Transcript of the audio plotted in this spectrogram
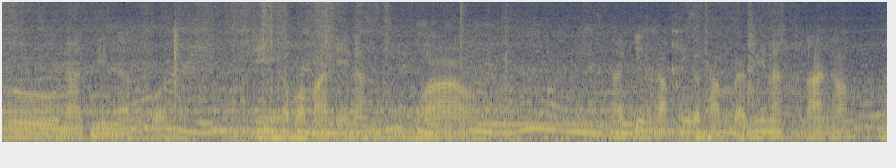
โอ้ น่ากินนะทุกคน นี่ก็ประมาณนี้นะ ว้าว น่ากินครับ นี่ก็ทำแบบนี้นะ ร้านเขาแหม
